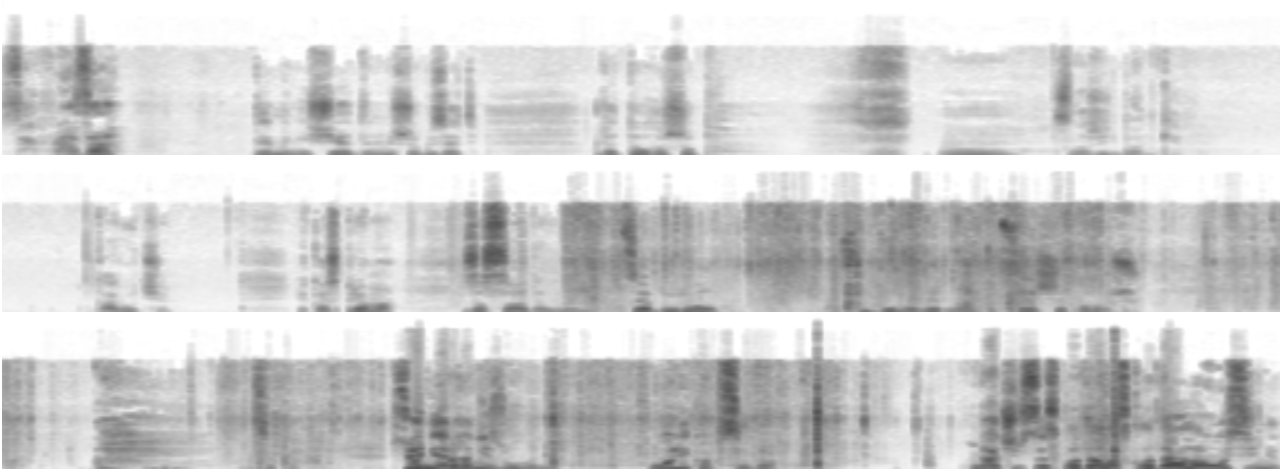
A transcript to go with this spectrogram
Зараза! Де мені ще один мішок взяти? Для того, щоб м, зложити банки. Коротше, якась прямо засада в мене. Це беру, сюди, мабуть, оце ще положу. Це так. Все не організовано. Олі, як завжди. Наче все складала, складала осінню,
